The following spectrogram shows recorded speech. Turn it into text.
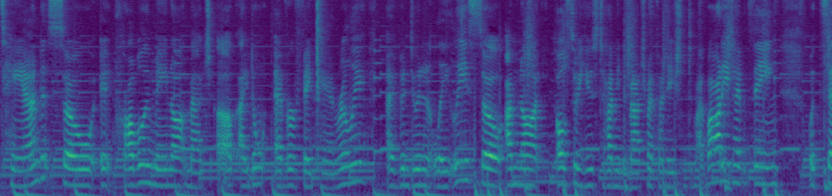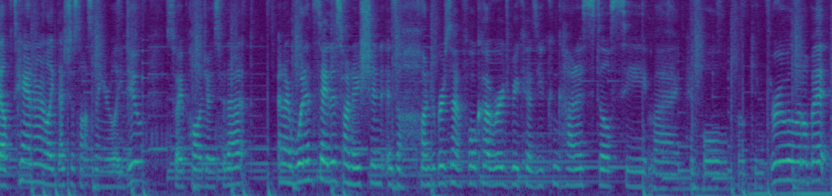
tanned, so it probably may not match up. I don't ever fake tan really. I've been doing it lately, so I'm not also used to having to match my foundation to my body type of thing with self tanner. Like that's just not something I really do, so I apologize for that. And I wouldn't say this foundation is 100% full coverage because you can kind of still see my pimple poking through a little bit.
